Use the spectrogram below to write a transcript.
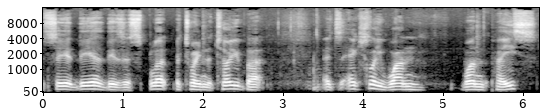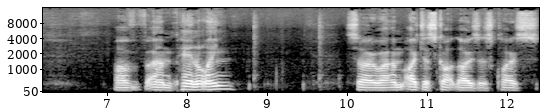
see it there? There's a split between the two, but it's actually one one piece of um, paneling so um, I just got those as close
